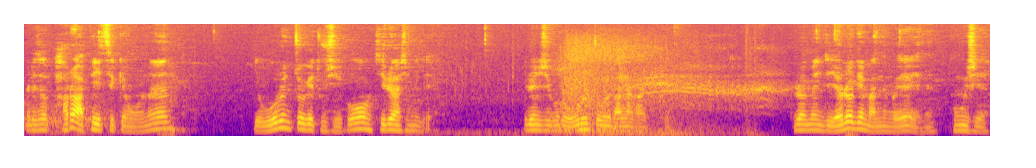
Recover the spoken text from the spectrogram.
그래서 바로 앞에 있을 경우는 이 오른쪽에 두시고 딜을 하시면 돼요 이런 식으로 오른쪽으로 날아가게. 그러면 이제 여러 개 맞는 거예요, 얘는. 동시에.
